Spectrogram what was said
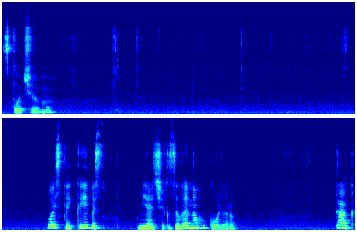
скочуємо. Ось такий весь м'ячик зеленого кольору. Так,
